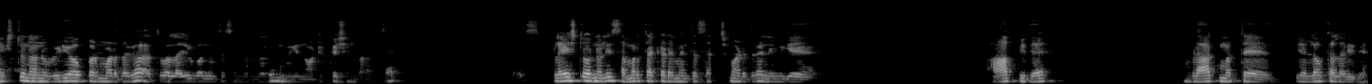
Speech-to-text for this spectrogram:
ನೆಕ್ಸ್ಟ್ ನಾನು ವಿಡಿಯೋ ಅಪ್ಲೋಡ್ ಮಾಡಿದಾಗ ಅಥವಾ ಲೈವ್ ಬಂದಂಥ ಸಂದರ್ಭದಲ್ಲಿ ನಿಮಗೆ ನೋಟಿಫಿಕೇಶನ್ ಬರುತ್ತೆ. ಪ್ಲೇಸ್ಟೋರ್ನಲ್ಲಿ ಸಮರ್ಥ ಅಕಾಡೆಮಿ ಅಂತ ಸರ್ಚ್ ಮಾಡಿದ್ರೆ ನಿಮಗೆ ಆಪ್ ಇದೆ. ಬ್ಲ್ಯಾಕ್ ಮತ್ತು ಯೆಲ್ಲೋ ಕಲರ್ ಇದೆ.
